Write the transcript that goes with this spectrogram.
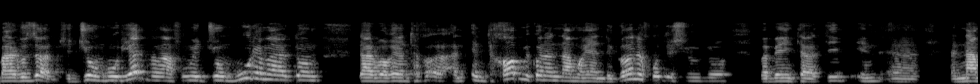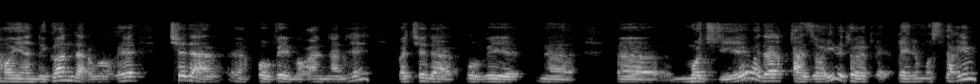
برگزار میشه. جمهوریت به مفهوم جمهور مردم در واقع انتخاب, می‌کنن نمایندگان خودشون رو و به این ترتیب این نمایندگان در واقع چه در قوه مقننه و چه در قوه مجریه و در قضایی به طور غیر مستقیم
